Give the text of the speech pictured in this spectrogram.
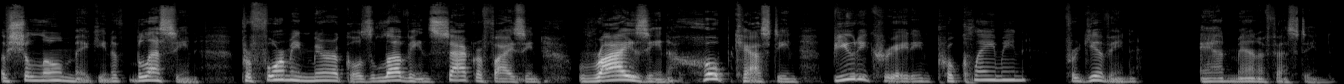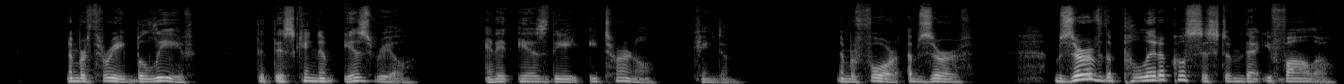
of shalom making, of blessing, performing miracles, loving, sacrificing, rising, hope casting, beauty creating, proclaiming, forgiving, and manifesting. Number three, believe that this kingdom is real and it is the eternal kingdom. Number four, observe. Observe the political system that you follow.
